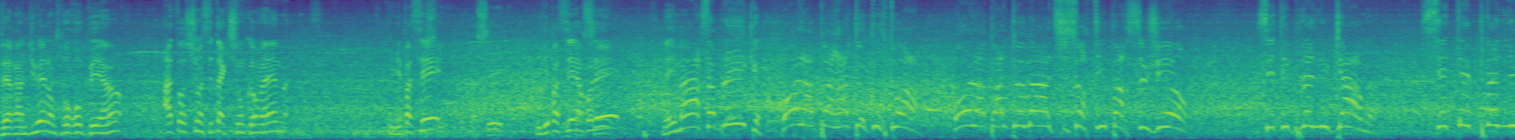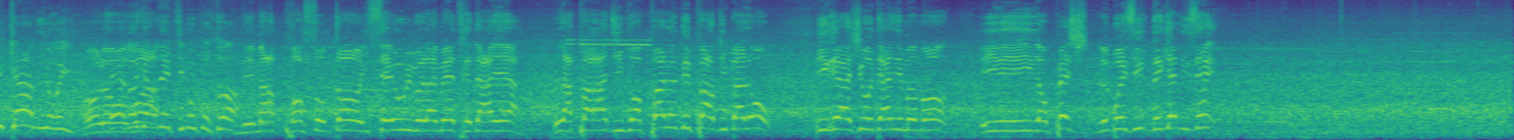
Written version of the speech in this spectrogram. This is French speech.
vers un duel entre Européens. Attention à cette action quand même. Il est passé. Il est passé Il relais. Neymar s'applique. Oh la parade de Courtois. Oh la balle de match sortie par ce géant. C'était pleine lucarne. C'était pleine lucarne, Yuri. On le eh, Et regardez Thibaut Courtois. Neymar prend son temps, il sait où il veut la mettre et derrière, la parade, il ne voit pas le départ du ballon. Il réagit au dernier moment il empêche le Brésil d'égaliser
